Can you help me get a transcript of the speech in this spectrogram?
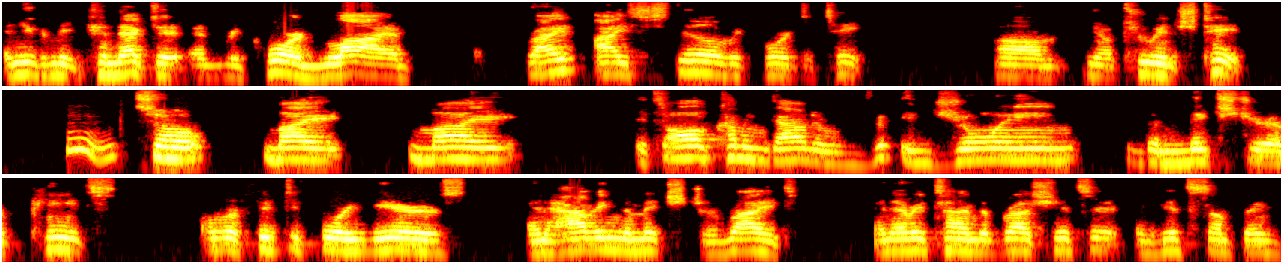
and you can be connected and record live, right? I still record to tape, um, you know, two inch tape. Mm. So my, my, it's all coming down to enjoying the mixture of paints over 54 years and having the mixture right. And every time the brush hits it and hits something,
